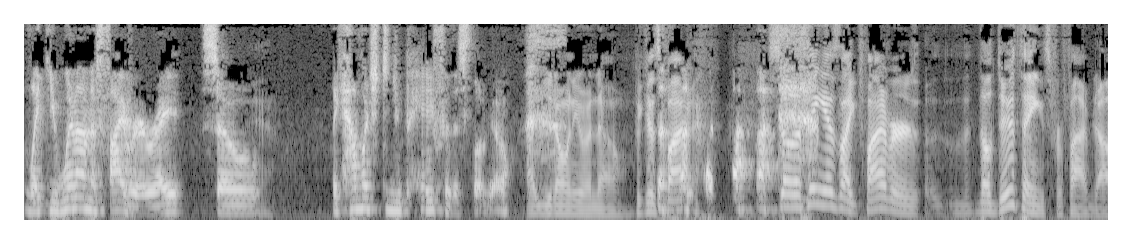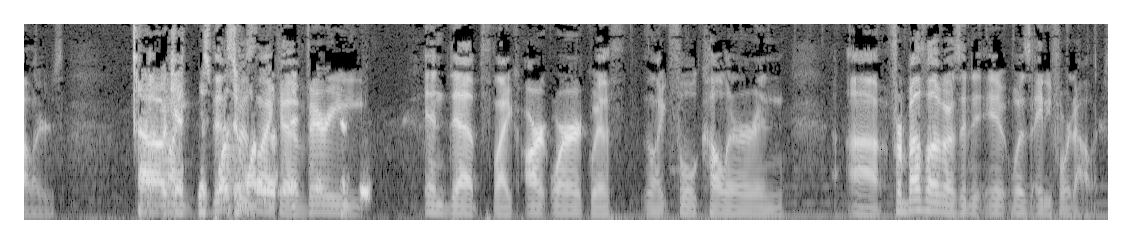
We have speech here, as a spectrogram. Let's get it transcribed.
like you went on a Fiverr, right? So Yeah. Like how much did you pay for this logo? Uh, you don't even know because five. so the thing is, like Fiverr, they'll do things for five dollars. Oh, okay. Like, this, wasn't was like a very in-depth like artwork with like full color and uh, for both logos, it, it was eighty-four dollars.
